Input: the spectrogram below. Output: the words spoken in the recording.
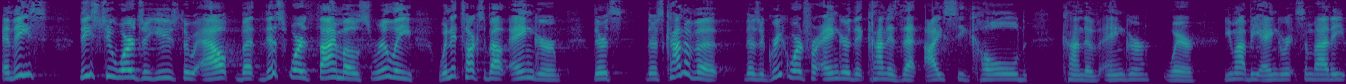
And these these two words are used throughout, but this word thymos really, when it talks about anger, there's, there's kind of a, there's a Greek word for anger that kind of is that icy cold kind of anger where you might be angry at somebody,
